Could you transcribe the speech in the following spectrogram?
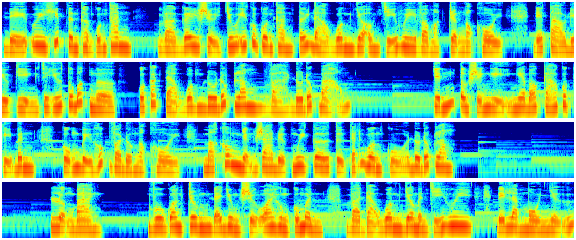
để uy hiếp tinh thần quân Thanh và gây sự chú ý của quân Thanh tới đạo quân do ông chỉ huy vào mặt trận Ngọc Hồi để tạo điều kiện cho yếu tố bất ngờ của các đạo quân Đô Đốc Long và Đô Đốc Bảo. Chính Tôn Sĩ Nghị nghe báo cáo của kỵ binh cũng bị hút vào đồ ngọc hồi mà không nhận ra được nguy cơ từ cánh quân của Đô Đốc Long. Luận bàn Vua Quang Trung đã dùng sự oai hùng của mình và đạo quân do mình chỉ huy để làm mồi nhữ,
